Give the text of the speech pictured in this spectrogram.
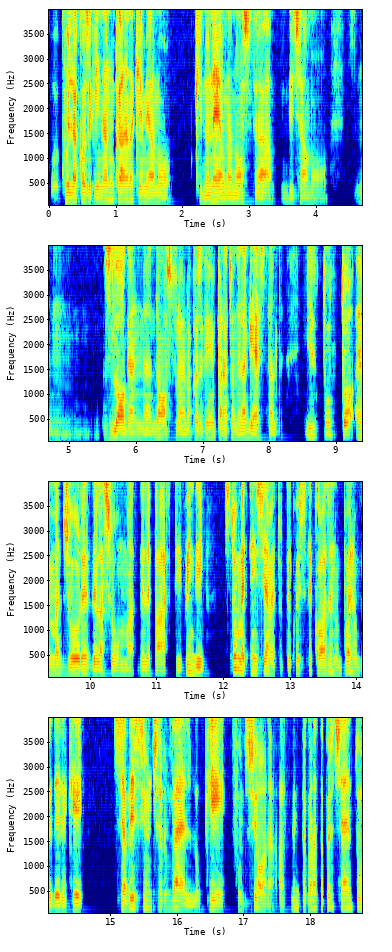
uh, quella cosa che in Anukalana chiamiamo, che non è una nostra, diciamo, slogan nostro, è una cosa che ho imparato nella Gestalt, il tutto è maggiore della somma delle parti. Quindi se tu metti insieme tutte queste cose non puoi non vedere che se avessi un cervello che funziona al 30-40%,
